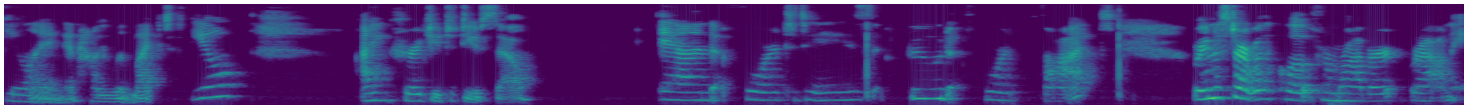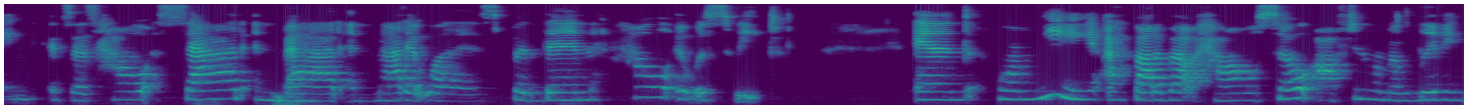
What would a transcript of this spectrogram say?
feeling, and how you would like to feel. I encourage you to do so. And for today's food for thought, we're going to start with a quote from Robert Browning. It says, How sad and bad and mad it was, but then how it was sweet. And for me, I thought about how so often when we're living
